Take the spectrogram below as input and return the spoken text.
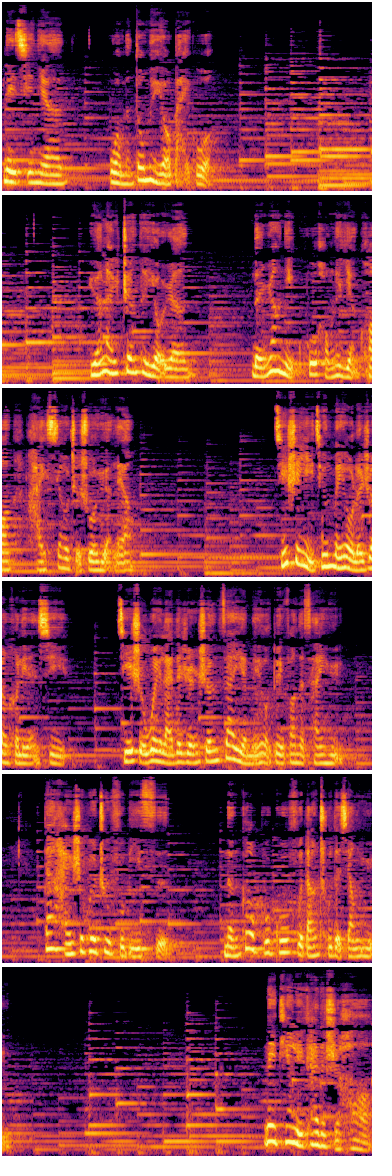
那七年我们都没有白过。原来真的有人能让你哭红了眼眶，还笑着说原谅。”即使已经没有了任何联系，即使未来的人生再也没有对方的参与，但还是会祝福彼此，能够不辜负当初的相遇。那天离开的时候，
